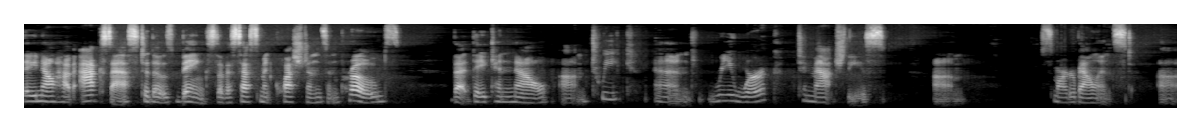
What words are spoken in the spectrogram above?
they now have access to those banks of assessment questions and probes that they can now um, tweak and rework to match these um, smarter balanced uh,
